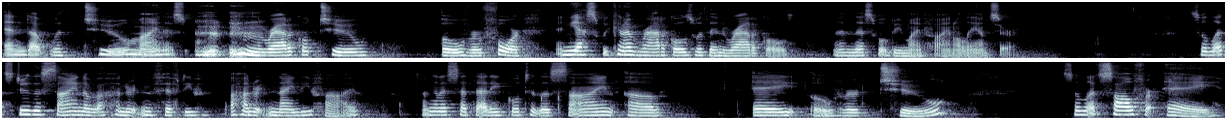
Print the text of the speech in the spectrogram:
end up with 2 minus radical 2 over 4. And yes, we can have radicals within radicals. And this will be my final answer. So let's do the sine of 150, 195. So I'm going to set that equal to the sine of a over 2. So let's solve for a.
